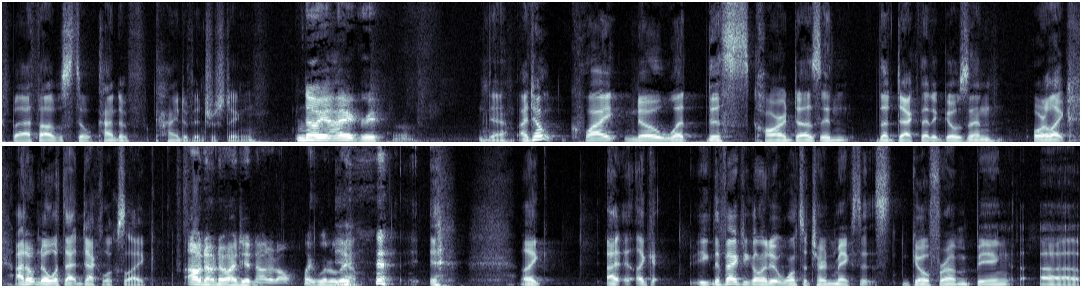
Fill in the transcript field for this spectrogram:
but I thought it was still kind of kind of interesting. No, yeah, I agree. Yeah, I don't quite know what this card does in the deck that it goes in, or like I don't know what that deck looks like. Oh no, no, I did not at all. Like literally. Yeah. like I like the fact you can only do it once a turn makes it go from being uh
